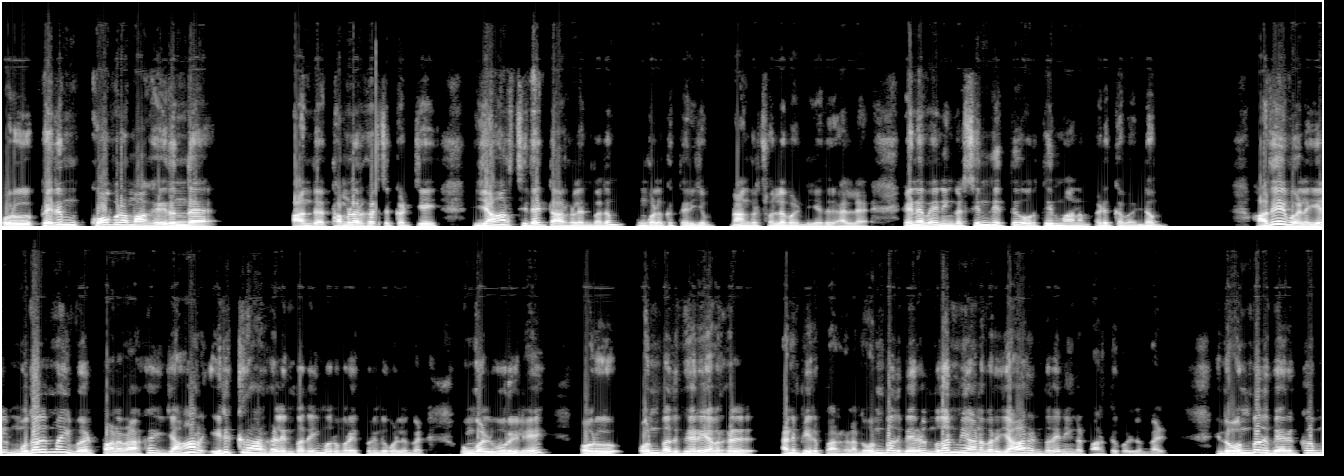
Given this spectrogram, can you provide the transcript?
ஒரு பெரும் கோபுரமாக இருந்த அந்த தமிழர்கள் கட்சியை யார் சிதைத்தார்கள் என்பதும் உங்களுக்கு தெரியும். நாங்கள் சொல்ல வேண்டியது அல்ல. எனவே நீங்கள் சிந்தித்து ஒரு தீர்மானம் எடுக்க வேண்டும். அதே வேளையில் முதன்மை வேட்பாளராக யார் இருக்கிறார்கள் என்பதையும் ஒரு முறை புரிந்து கொள்ளுங்கள். உங்கள் ஊரிலே ஒரு ஒன்பது பேரை அவர்கள் அனுப்பியிருப்பார்கள். அந்த ஒன்பது பேரில் முதன்மையானவர் யார் என்பதை நீங்கள் பார்த்து கொள்ளுங்கள். இந்த ஒன்பது பேருக்கும்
